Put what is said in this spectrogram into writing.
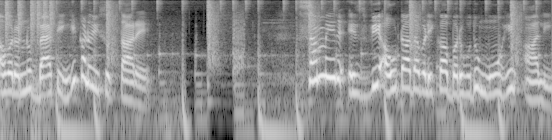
ಅವರನ್ನು ಬ್ಯಾಟಿಂಗ್ಗೆ ಕಳುಹಿಸುತ್ತಾರೆ. ಸಮೀರ್ ಇಸ್ಬಿ ಔಟ್ ಆದ ಬಳಿಕ ಬರುವುದು ಮೋಹಿನ್ ಆಲಿ.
